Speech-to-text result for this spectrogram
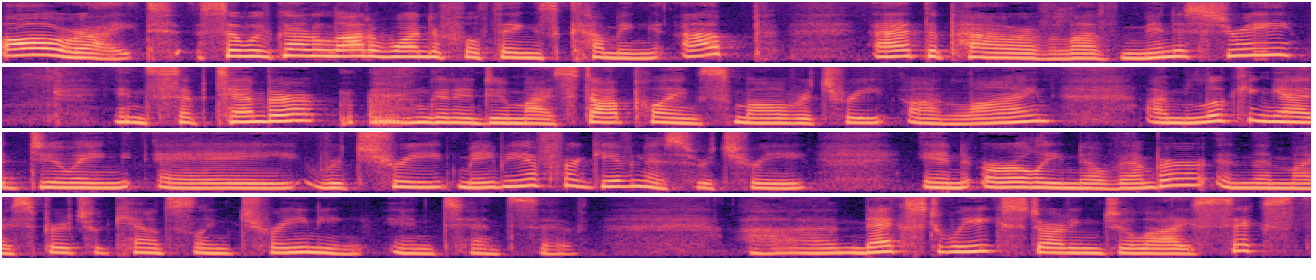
All right. So we've got a lot of wonderful things coming up at the Power of Love Ministry. In September, I'm going to do my Stop Playing Small retreat online. I'm looking at doing a retreat, maybe a forgiveness retreat in early November, and then my spiritual counseling training intensive. Uh, next week, starting July 6th,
